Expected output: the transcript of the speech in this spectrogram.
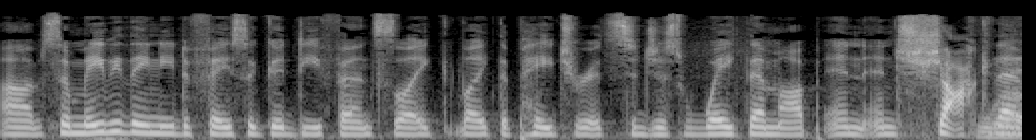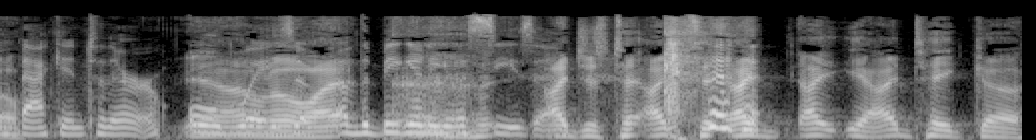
Um, so maybe they need to face a good defense like like the Patriots to just wake them up and, and shock Well, them back into their Yeah, old ways of. I- of the beginning of the season. I just, ta- I'd, ta- I'd, I, yeah, I'd take uh,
